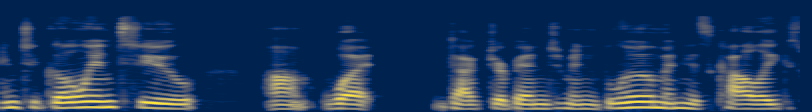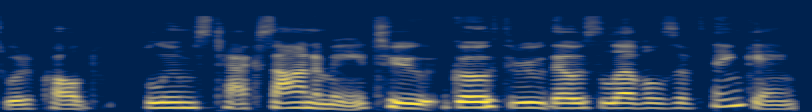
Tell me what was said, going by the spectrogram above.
and to go into um, what Dr. Benjamin Bloom and his colleagues would have called Bloom's taxonomy, to go through those levels of thinking,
